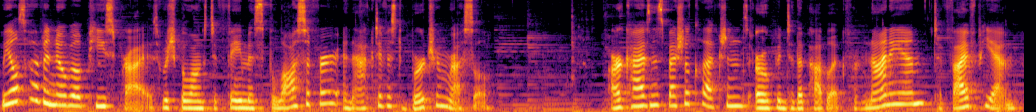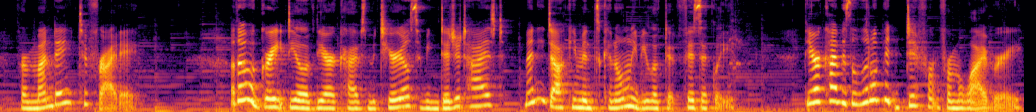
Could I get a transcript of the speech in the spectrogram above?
We also have a Nobel Peace Prize, which belongs to famous philosopher and activist Bertrand Russell. Archives and Special Collections are open to the public from 9 a.m. to 5 p.m. from Monday to Friday. Although a great deal of the archive's materials have been digitized, many documents can only be looked at physically, the archive is a little bit different from a library.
